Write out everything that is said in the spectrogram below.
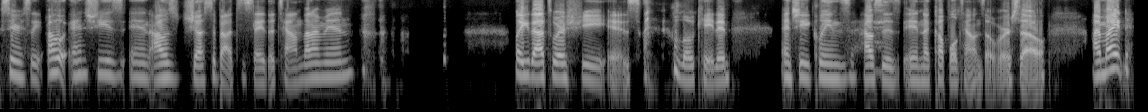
Seriously. Oh, and she's in. I was just about to say the town that I'm in. like that's where she is located, and she cleans houses in a couple towns over. So, I might.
